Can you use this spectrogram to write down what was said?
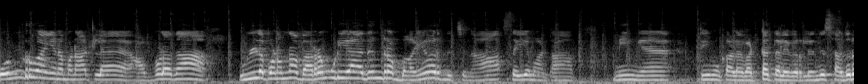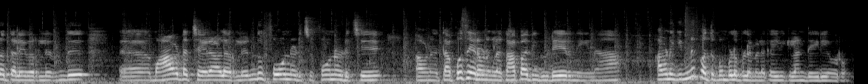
கொன்றுவாங்க நம்ம நாட்டில். அவ்வளோதான் உள்ளே போனோம்னா வர முடியாதுன்ற பயம் இருந்துச்சுன்னா செய்ய மாட்டான். நீங்கள் திமுகவில் வட்ட தலைவர்லேருந்து சதுர தலைவர்லேருந்து மாவட்ட செயலாளர்லேருந்து ஃபோன் அடித்து ஃபோன் அடிச்சு அவனை தப்பு செய்கிறவனுங்களை காப்பாற்றிக்கிட்டே இருந்தீங்கன்னா அவனுக்கு இன்னும் பத்து பொம்பளை பிள்ளை மேலே கை வைக்கலான்னு தைரியம் வரும்.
